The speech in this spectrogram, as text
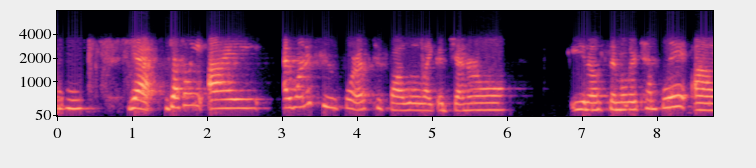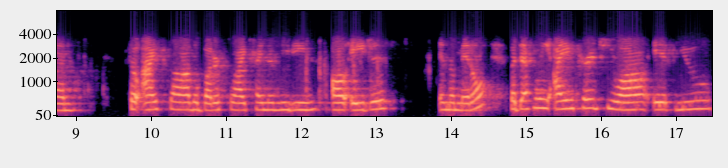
Mhm. Yeah, definitely. I I wanted to for us to follow like a general, you know, similar template. Um, so I saw the butterfly kind of meeting all ages in the middle, but definitely I encourage you all if you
